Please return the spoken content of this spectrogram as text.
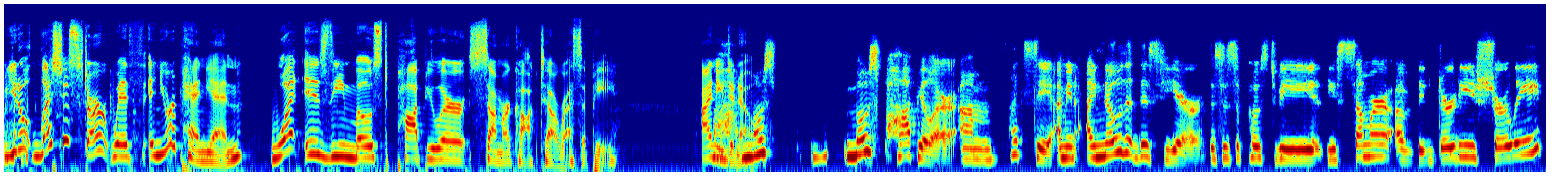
you know, let's just start with in your opinion, what is the most popular summer cocktail recipe? I need to know. Most most popular um let's see. I mean i know that this year this is supposed to be the summer of the dirty shirley.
